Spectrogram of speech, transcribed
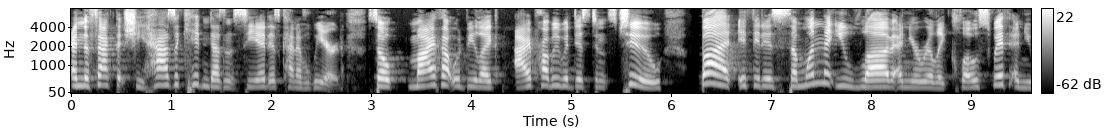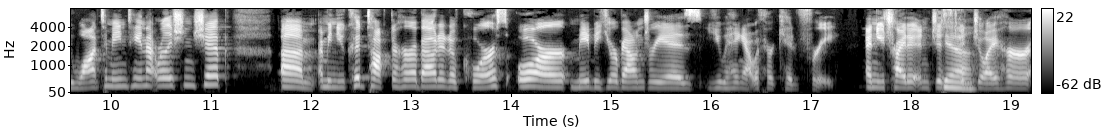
and the fact that she has a kid and doesn't see it is kind of weird. So my thought would be like, I probably would distance too. But if it is someone that you love and you're really close with and you want to maintain that relationship, um, I mean, you could talk to her about it, of course, or maybe your boundary is you hang out with her kid free and you try to and just Yeah. enjoy her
